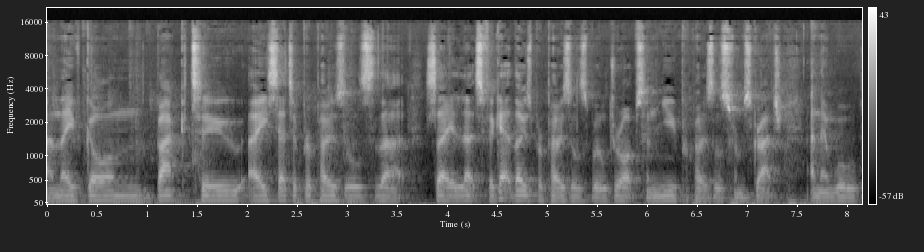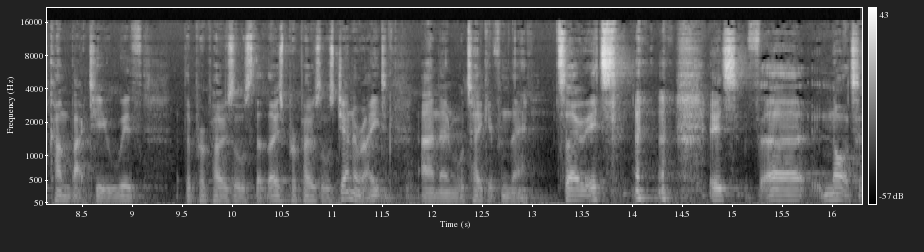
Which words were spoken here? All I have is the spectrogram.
and they've gone back to a set of proposals that say, let's forget those proposals, we'll draw up some new proposals from scratch, and then we'll come back to you with the proposals that those proposals generate, and then we'll take it from there. So it's it's uh, not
